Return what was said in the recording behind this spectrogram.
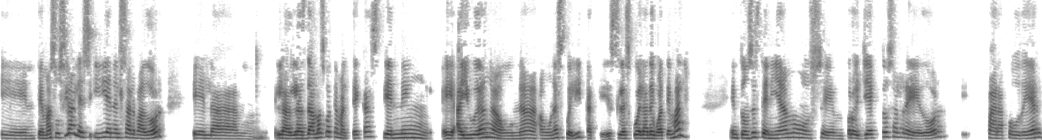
en temas sociales y en El Salvador. Eh, la, las damas guatemaltecas tienen, eh, ayudan a una, a una escuelita que es la Escuela de Guatemala. Entonces teníamos eh, proyectos alrededor para poder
